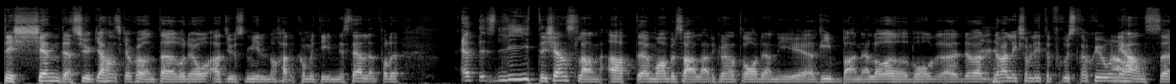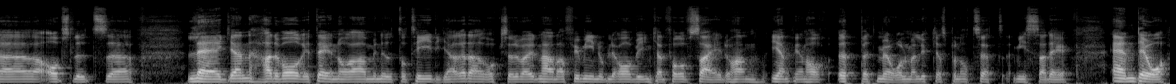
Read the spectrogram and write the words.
Det kändes ju ganska skönt där och då att just Milner hade kommit in istället för det lite känslan att eh, Mohamed Salah hade kunnat dra den i ribban eller över. Det var, det var liksom lite frustration ja. i hans avsluts... Lägen hade varit det några minuter tidigare där också. Det var ju den här där Firmino blir avvinkad för offside och han egentligen har öppet mål men lyckas på något sätt missa det ändå.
